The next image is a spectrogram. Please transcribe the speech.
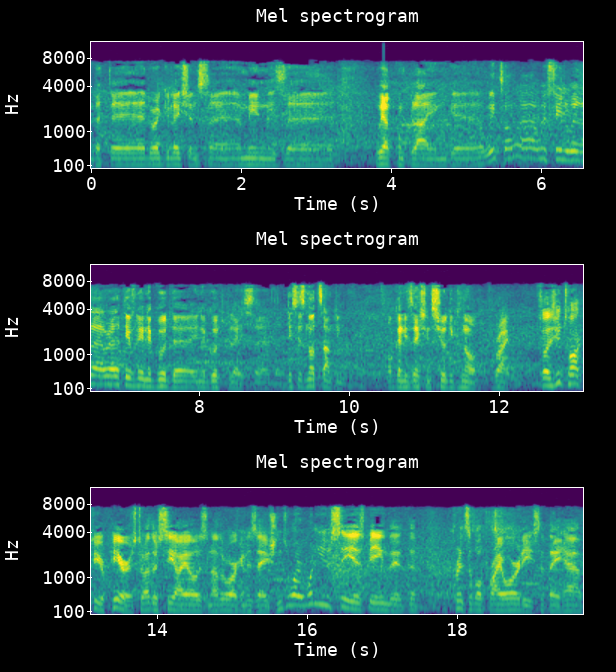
that the regulations mean is we are complying uh, with. So uh, we feel we're uh, relatively in a good in a good place. this is not something organizations should ignore. Right. So as you talk to your peers, to other CIOs and other organizations, what, what do you see as being the, the principal priorities that they have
